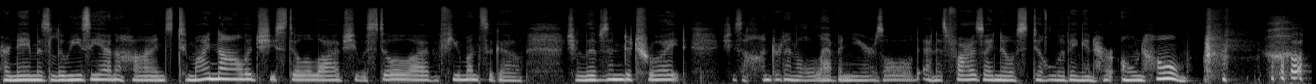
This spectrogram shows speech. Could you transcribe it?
Her name is Louisiana Hines. To my knowledge, she's still alive. She was still alive a few months ago. She lives in Detroit. She's 111 years old, and as far as I know, still living in her own home.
